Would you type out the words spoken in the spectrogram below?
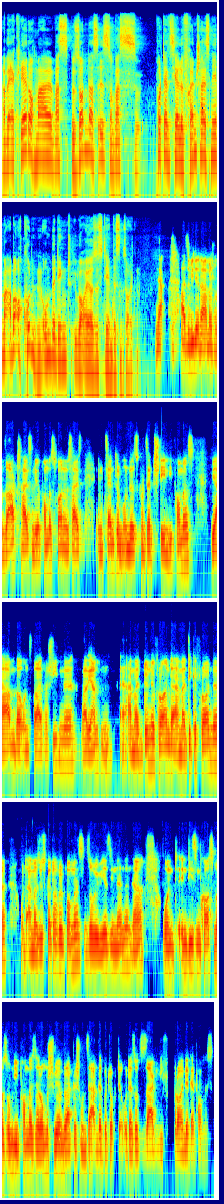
Aber erklär doch mal, was besonders ist und was potenzielle Franchise-Nehmer, aber auch Kunden unbedingt über euer System wissen sollten? Ja, also wie der Name schon sagt, heißen wir Pommesfreunde. Das heißt, im Zentrum unseres Konzepts stehen die Pommes. Wir haben bei uns drei verschiedene Varianten. Äh, einmal dünne Freunde, einmal dicke Freunde und einmal Süßkartoffelpommes, so wie wir sie nennen. Ja. Und in diesem Kosmos um die Pommes herum schwirren praktisch unsere anderen Produkte oder sozusagen die Freunde der Pommes.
